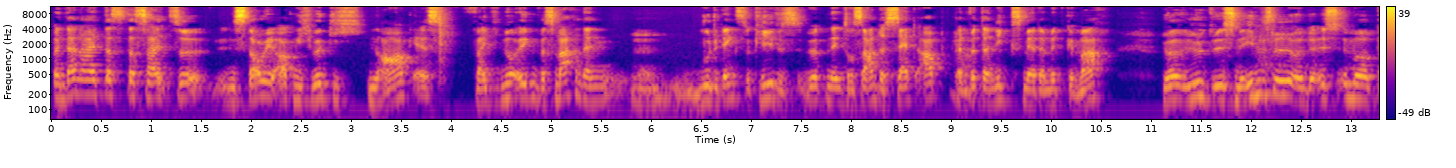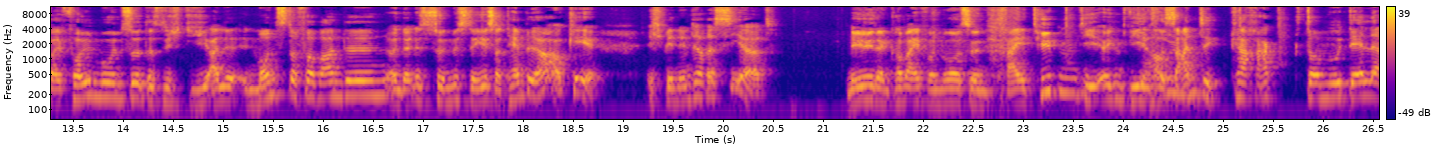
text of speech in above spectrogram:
Und dann halt, dass das halt so ein Story Arc nicht wirklich ein Arc ist, weil die nur irgendwas machen, dann, Mhm. wo du denkst, okay, das wird ein interessantes Setup, dann Ja. wird da nichts mehr damit gemacht. Ja, das ist eine Insel und da ist immer bei Vollmond so, dass sich die alle in Monster verwandeln und dann ist so ein mysteriöser Tempel. Ah, okay, ich bin interessiert. Nee, dann kommen einfach nur so drei Typen, die irgendwie Die hauen- interessante Charaktermodelle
